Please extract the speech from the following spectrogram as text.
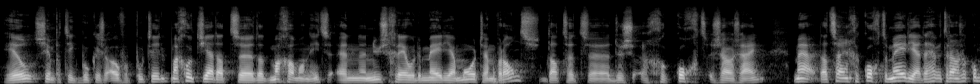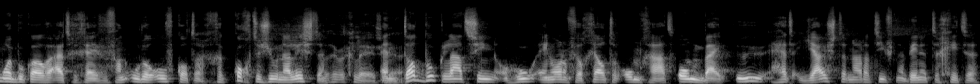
heel sympathiek boek is over Poetin. Maar goed, ja, dat, eh, dat mag allemaal niet. En eh, nu schreeuwen de media moord en brand dat het eh, dus eh, gekocht zou zijn. Maar ja, dat zijn gekochte media. Daar hebben we trouwens ook een mooi boek over uitgegeven van Udo Oefkotter. Gekochte journalisten. Dat heb ik gelezen, En ja. dat boek laat zien hoe enorm veel geld er omgaat om bij u het juiste narratief naar binnen te gieten.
